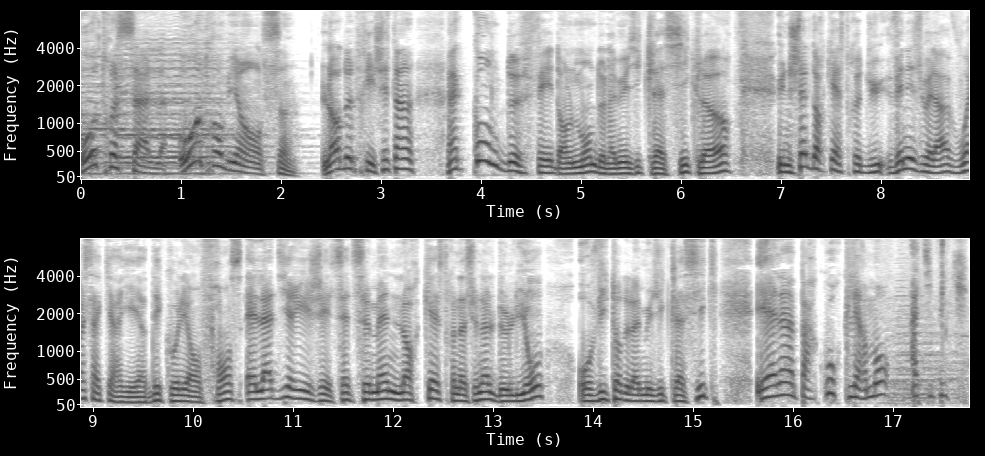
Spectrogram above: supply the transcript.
Autre salle, autre ambiance. Laure de Triche est un, un conte de fées dans le monde de la musique classique. Laure, une chef d'orchestre du Venezuela, voit sa carrière décoller en France. Elle a dirigé cette semaine l'Orchestre national de Lyon aux victoires de la musique classique et elle a un parcours clairement atypique.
